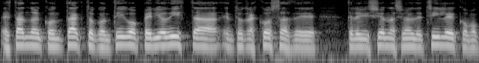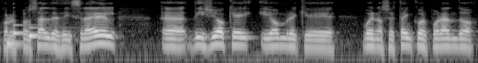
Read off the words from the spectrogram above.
estando en contacto contigo, periodista, entre otras cosas, de Televisión Nacional de Chile, como corresponsal desde Israel, eh, jockey y hombre que, bueno, se está incorporando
